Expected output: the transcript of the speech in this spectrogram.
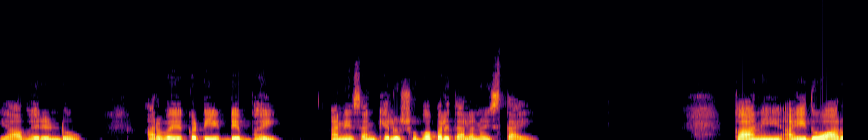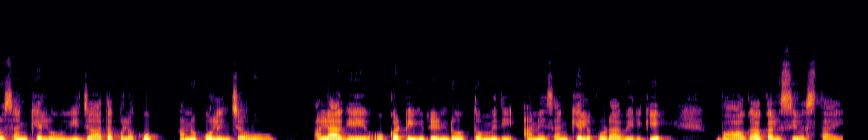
యాభై రెండు అరవై ఒకటి డెబ్భై అనే సంఖ్యలు శుభ ఫలితాలను ఇస్తాయి. కానీ ఐదు ఆరు సంఖ్యలు ఈ జాతకులకు అనుకూలించవు. అలాగే ఒకటి రెండు తొమ్మిది అనే సంఖ్యలు కూడా వీరికి బాగా కలిసి వస్తాయి.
